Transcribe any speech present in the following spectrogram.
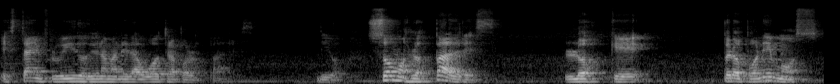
está influido de una manera u otra por los padres. Digo, somos los padres los que proponemos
